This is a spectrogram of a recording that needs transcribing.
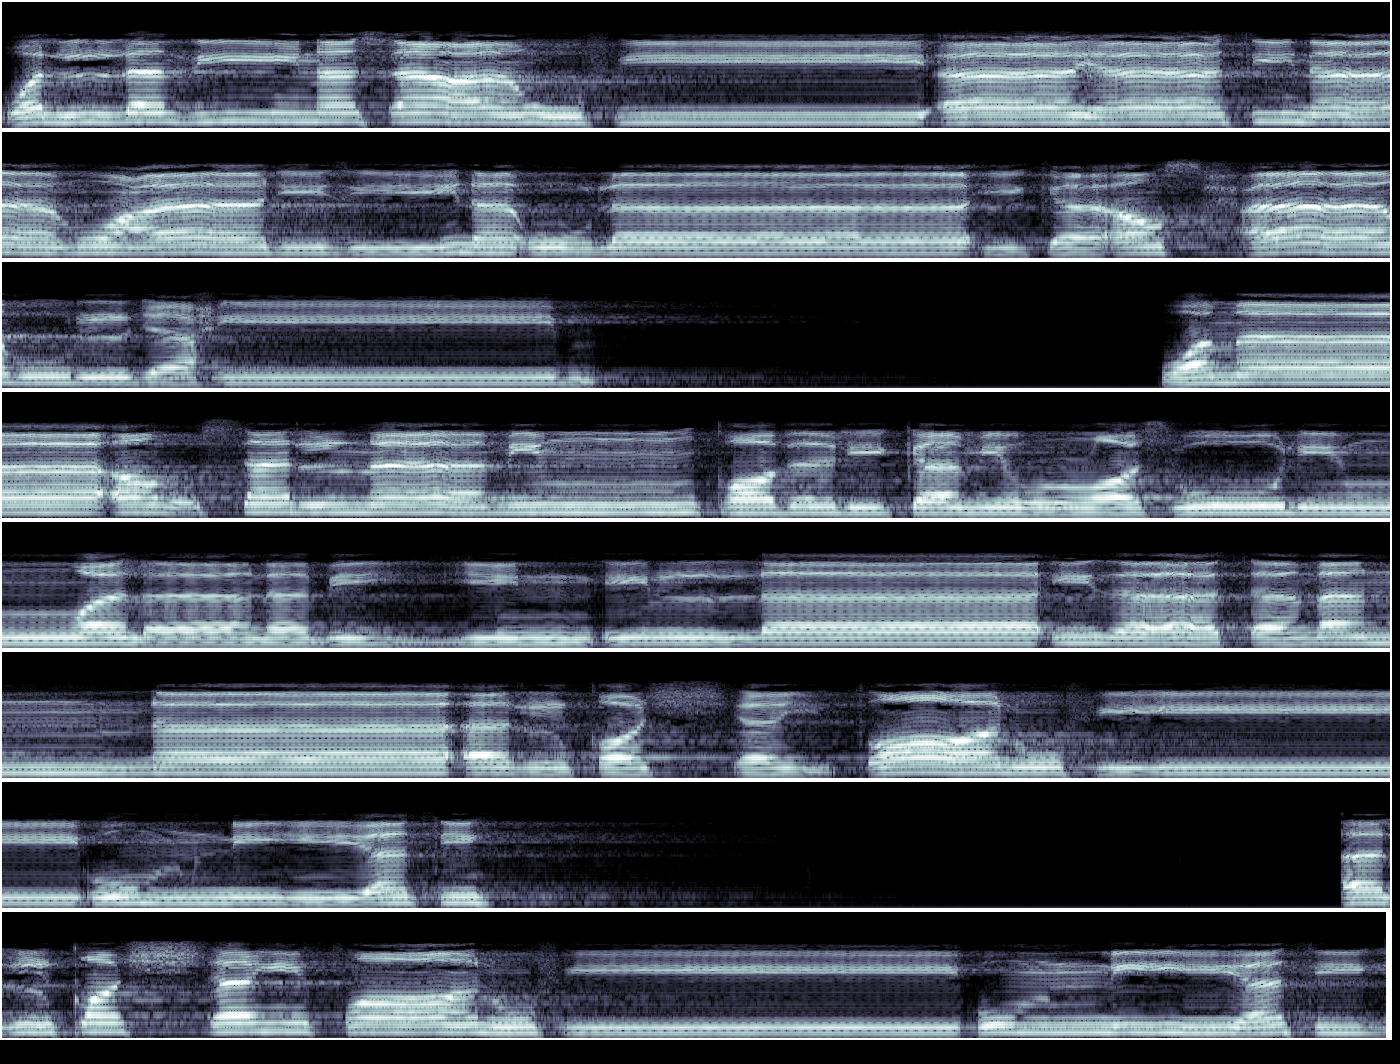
وَالَّذِينَ سَعَوْا فِي آيَاتِنَا مُعَاجِزِينَ أُولَئِكَ أَصْحَابُ الْجَحِيمِ وَمَا أَرْسَلْنَا مِن قَبْلِكَ مِن رَّسُولٍ وَلَا نَبِيٍّ إِلَّا إِذَا تَمَنَّى أَلْقَى الشَّيْطَانُ فِي أُمْنِيَّتِهِ. أَلْقَى الشَّيْطَانُ فِي أُمْنِيَّتِهِ.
